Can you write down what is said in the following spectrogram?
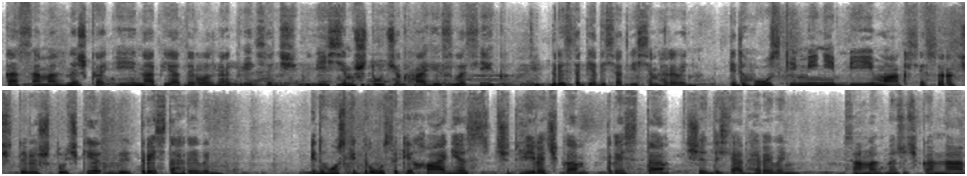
Така сама знижка і на п'ятий розмір 38 штучок. Хагіс Ласік 358 гривень. Підгузки Міні Бі Максі 44 штучки 300 гривень. Підгузки трусики Хагіс четвірочка 360 гривень. Сама знижечка на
